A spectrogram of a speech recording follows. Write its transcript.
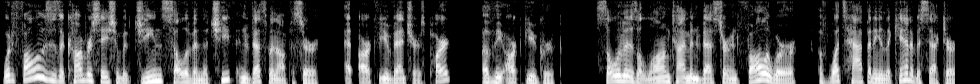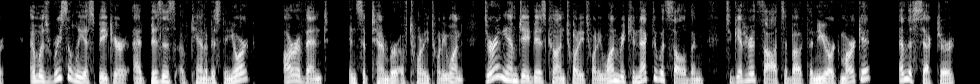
What follows is a conversation with Jeanne Sullivan, the Chief Investment Officer at ArcView Ventures, part of the ArcView Group. Sullivan is a longtime investor and follower of what's happening in the cannabis sector and was recently a speaker at Business of Cannabis New York, our event in September of 2021. During MJ BizCon 2021, we connected with Sullivan to get her thoughts about the New York market and the sector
